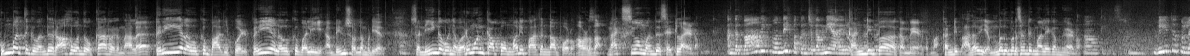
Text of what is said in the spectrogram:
கும்ப குடும்பத்துக்கு வந்து ராகு வந்து உட்கார்றதுனால பெரிய அளவுக்கு பாதிப்புகள் பெரிய அளவுக்கு வலி அப்படின்னு சொல்ல முடியாது. ஸோ நீங்கள் கொஞ்சம் வருமுன் காப்போம் மாதிரி பார்த்துட்டு தான் போகிறோம் அவ்வளோதான் மேக்ஸிமம் வந்து செட்டில் ஆகிடும் அந்த பாதிப்பு வந்து இப்ப கொஞ்சம் கம்மி ஆயிரும். கண்டிப்பாக கம்மியாயிடுமா கண்டிப்பாக அதாவது எண்பது பர்சன்ட்டுக்கு மேலே கம்மியாயிடும் வீட்டுக்குள்ள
